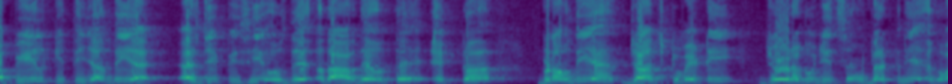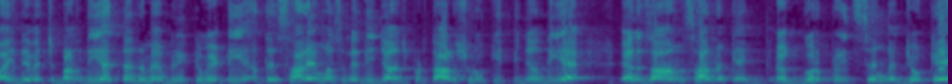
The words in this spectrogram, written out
ਅਪੀਲ ਕੀਤੀ ਜਾਂਦੀ ਹੈ। ਐਸਜੀਪੀਸੀ ਉਸ ਦੇ ਆਧਾਰ ਦੇ ਉੱਤੇ ਇੱਕ ਬਣਾਉਂਦੀ ਹੈ, ਜਾਂਚ ਕਮੇਟੀ ਜੋ ਰਘੁਜੀਤ ਸਿੰਘ ਵਿਰਕ ਦੀ ਅਗਵਾਈ ਦੇ ਵਿੱਚ ਬਣਦੀ ਹੈ, ਤਿੰਨ ਮੈਂਬਰੀ ਕਮੇਟੀ ਅਤੇ ਸਾਰੇ ਮਸਲੇ ਦੀ ਜਾਂਚ ਪੜਤਾਲ ਸ਼ੁਰੂ ਕੀਤੀ ਜਾਂਦੀ ਹੈ। ਇਲਜ਼ਾਮ ਸਨ ਕਿ ਗੁਰਪ੍ਰੀਤ ਸਿੰਘ ਜੋ ਕਿ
